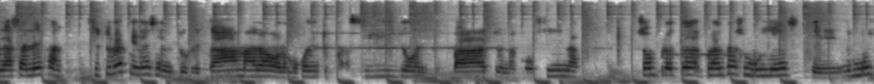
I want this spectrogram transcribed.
las alejan. Si tú las tienes en tu recámara o a lo mejor en tu pasillo, en tu patio, en la cocina, son plantas muy, este, muy,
